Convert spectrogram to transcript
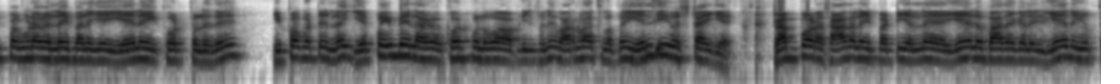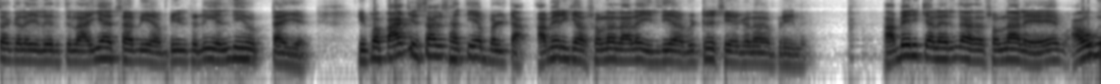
இப்போ கூட வெள்ளை மாளிகை ஏழை கோட் பண்ணுது. இப்போ மட்டும் இல்லை எப்பயுமே நாங்கள் கோட் பண்ணுவோம் அப்படின்னு சொல்லி வரலாற்றில் போய் எழுதி வச்சிட்டாங்க ட்ரம்ப்போட சாதனை பட்டியலில் ஏழு மாதங்களில் ஏழு யுத்தங்களை நிறுத்தின ஐயாசாமி அப்படின்னு சொல்லி எழுதி விட்டாங்க இப்போ பாகிஸ்தான் சத்தியம் பண்ணிட்டான். அமெரிக்கா சொல்லலால இந்தியா விட்டுருச்சு எங்களை அப்படின்னு. அமெரிக்காவிலேருந்து இருந்து சொன்னாலே, அவங்க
